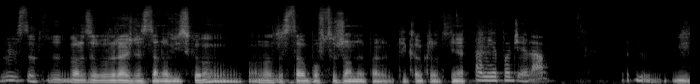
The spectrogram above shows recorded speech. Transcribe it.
No jest to bardzo wyraźne stanowisko. Ono zostało powtórzone kilkakrotnie. Pan je podziela? I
